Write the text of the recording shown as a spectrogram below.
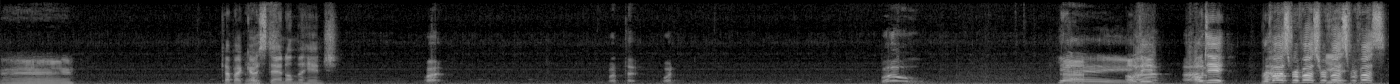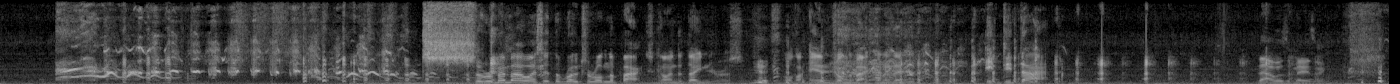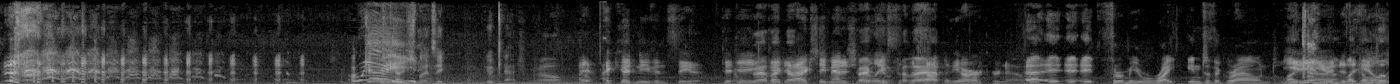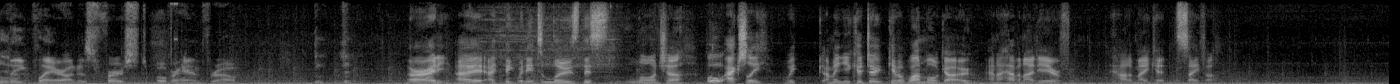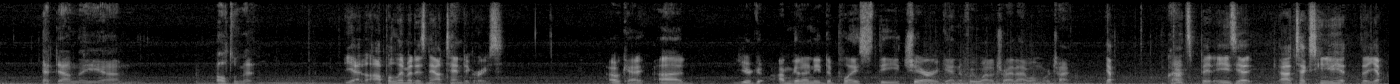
Uh, Capac, go stand on the hinge. What? What the? What? Whoa! Yay! Oh dear. Uh, oh uh, dear. Reverse, reverse, reverse, Yeah. reverse. So remember how I said the rotor on the back's kind of dangerous, or the hinge on the back kind of dangerous? It did that. That was amazing. Good catch, Okay. Lindsay. Good catch. Well, I, I couldn't even see it. Did I'm he, glad I did it got actually manage to release for at the that. top of the arc or no? Uh, it, it, it threw me right into the ground like Yeeted you a, into the like a hill, little yeah. league player on his first overhand throw. Alrighty. I, I think we need to lose this launcher. Oh, actually, we. I mean, you could do give it one more go, and I have an idea of how to make it safer. Get down the um, ultimate. Yeah, the upper limit is now 10 degrees. Okay. Uh, you're. g- I'm gonna need to place the chair again if we want to try that one more time. Yep. That's a bit easier. Uh, Tex, can you hit the? Yep.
